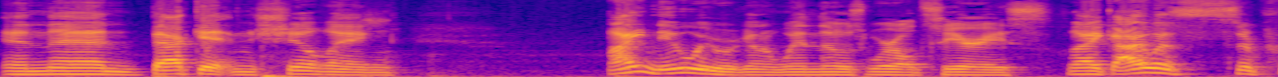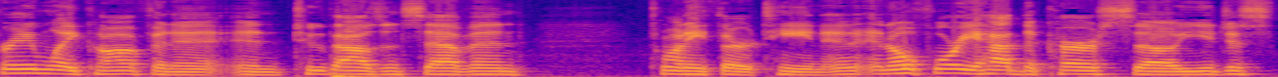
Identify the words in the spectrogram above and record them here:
and then Beckett and Schilling. I knew we were going to win those World Series. Like, I was supremely confident in 2007 2013. And in 04, you had the curse, so you just,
